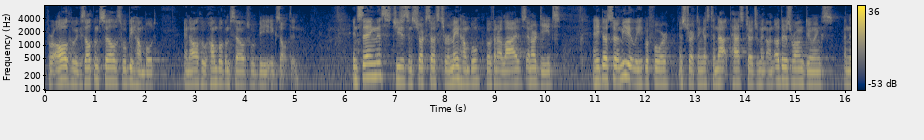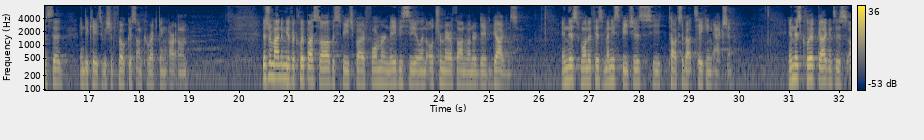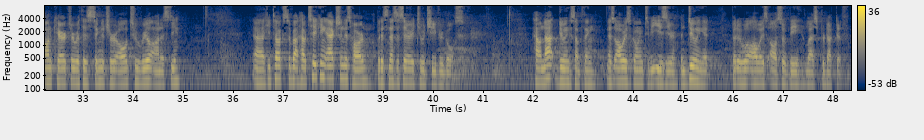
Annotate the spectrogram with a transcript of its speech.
For all who exalt themselves will be humbled, and all who humble themselves will be exalted. In saying this, Jesus instructs us to remain humble, both in our lives and our deeds, and he does so immediately before instructing us to not pass judgment on others' wrongdoings, and instead indicates we should focus on correcting our own. This reminded me of a clip I saw of a speech by former Navy SEAL and ultramarathon runner David Goggins. In this one of his many speeches, he talks about taking action. In this clip, Goggins is on character with his signature all too real honesty. Uh, he talks about how taking action is hard, but it's necessary to achieve your goals. How not doing something is always going to be easier than doing it, but it will always also be less productive.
